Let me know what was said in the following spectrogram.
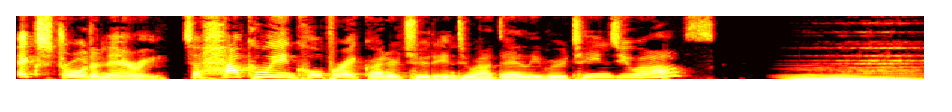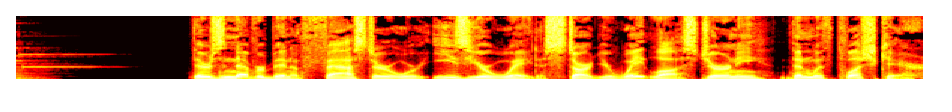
extraordinary. So how can we incorporate gratitude into our daily routines, you ask? There's never been a faster or easier way to start your weight loss journey than with PlushCare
